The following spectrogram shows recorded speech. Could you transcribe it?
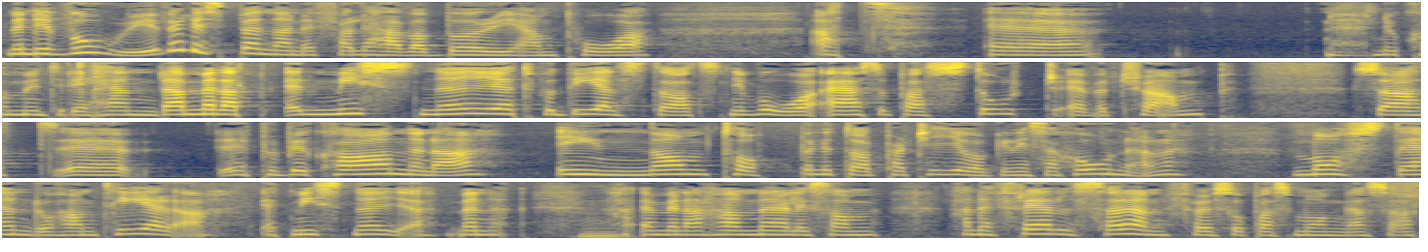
Men det vore ju väldigt spännande ifall det här var början på att eh, nu kommer inte det hända, men att missnöjet på delstatsnivå är så pass stort över Trump så att eh, republikanerna inom toppen av partiorganisationen måste ändå hantera ett missnöje. Men jag menar, han är, liksom, han är frälsaren för så pass många så att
